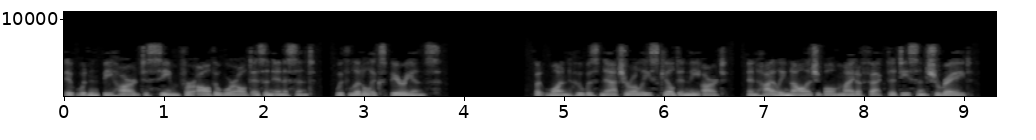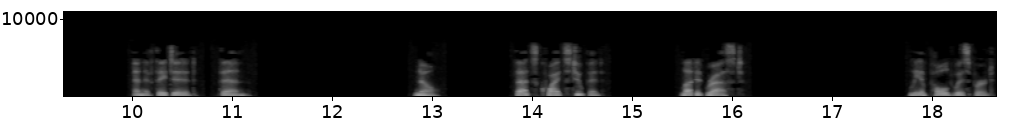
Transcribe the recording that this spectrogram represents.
it wouldn't be hard to seem for all the world as an innocent, with little experience but one who was naturally skilled in the art, and highly knowledgeable might effect a decent charade. And if they did, then... No. That's quite stupid. Let it rest. Leopold whispered,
